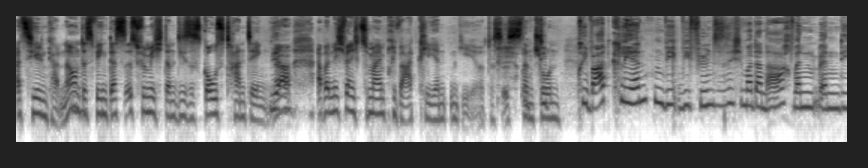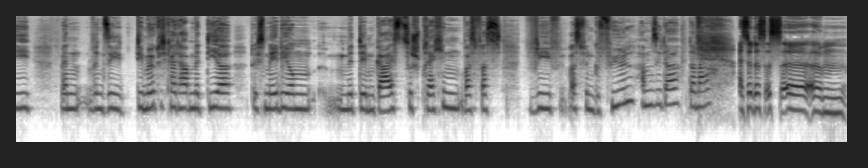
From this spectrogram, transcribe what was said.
erzielen kann, ne? Und deswegen, das ist für mich dann dieses Ghost Hunting, Ja. ne? aber nicht, wenn ich zu meinem Privatklienten gehe. Das ist dann schon. Privatklienten, wie, wie fühlen sie sich immer danach, wenn, wenn die, wenn, wenn sie die Möglichkeit haben, mit dir durchs Medium mit dem Geist zu sprechen? Was, was, wie, was für ein Gefühl haben sie da danach? Also das ist äh, ähm,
